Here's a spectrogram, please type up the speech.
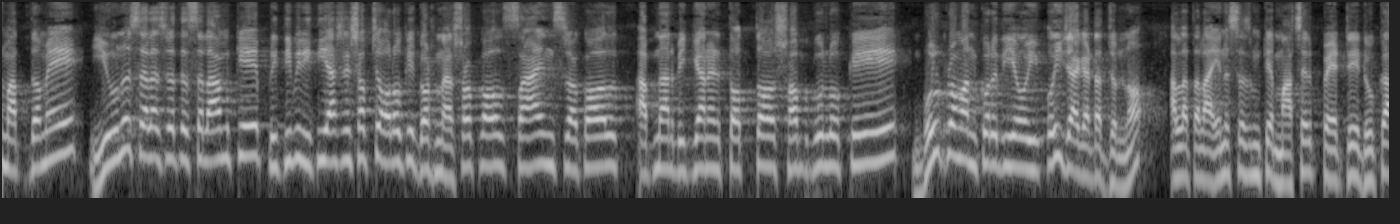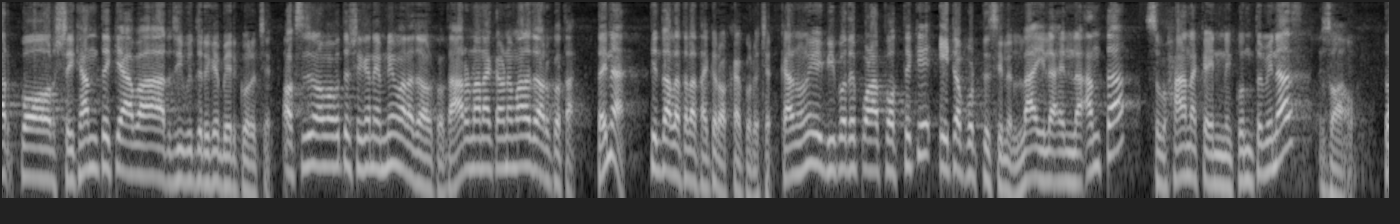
মাধ্যমে ইউনুস পৃথিবীর ইতিহাসের সবচেয়ে অলৌকিক ঘটনা, সকল সায়েন্স, সকল আপনার বিজ্ঞানের তত্ত্ব, সবগুলোকে ভুল প্রমাণ করে দিয়ে ওই ওই জায়গাটার জন্য আল্লাহ তালা ইউনুসকে মাছের পেটে ঢোকার পর সেখান থেকে আবার জীবিত রেখে বের করেছে। অক্সিজেন অভাবে তো সেখানে এমনি মারা যাওয়ার কথা আরও নানা কারণে মারা যাওয়ার কথা, তাই না? কিন্তু আল্লাহ তালা তাকে রক্ষা করেছেন। কারণ উনি এই বিপদে পড়ার পর থেকে এটা পড়তেছিলেন লাইলা আন্তা সুহানা ইন্নী কুনতু যাও তো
